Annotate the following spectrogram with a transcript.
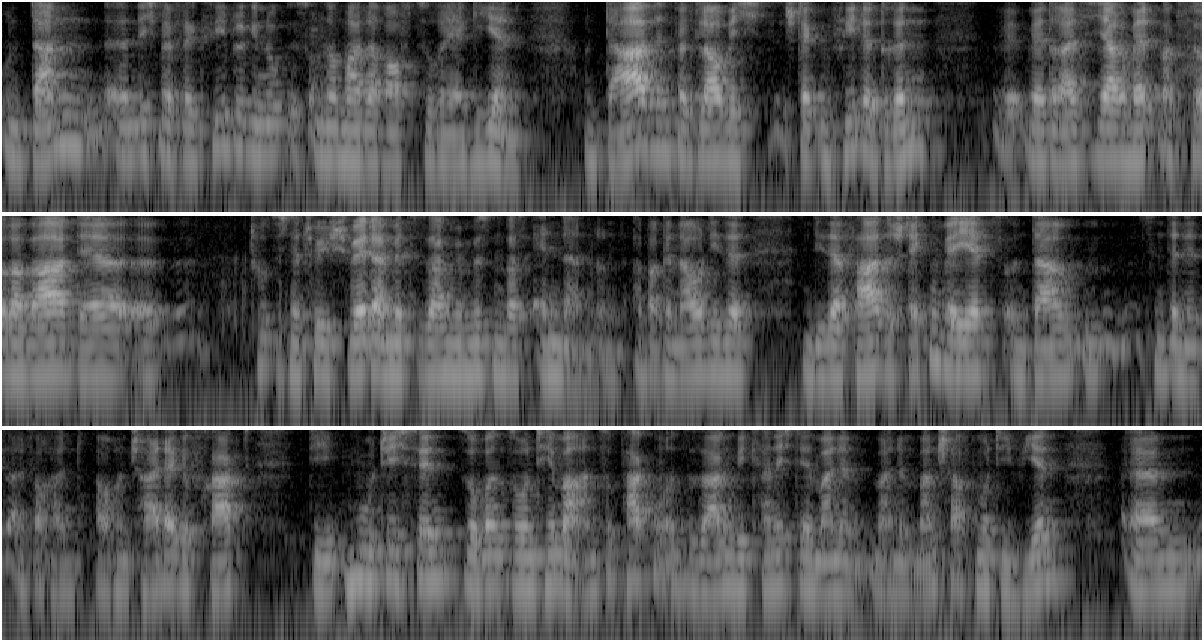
und dann äh, nicht mehr flexibel genug ist, um nochmal darauf zu reagieren. Und da sind wir, glaube ich, stecken viele drin. Wer 30 Jahre Weltmarktführer war, der äh, tut sich natürlich schwer damit zu sagen, wir müssen was ändern. Und, aber genau diese, in dieser Phase stecken wir jetzt und da sind dann jetzt einfach ein, auch Entscheider gefragt, die mutig sind, so, so ein Thema anzupacken und zu sagen, wie kann ich denn meine, meine Mannschaft motivieren, ähm,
